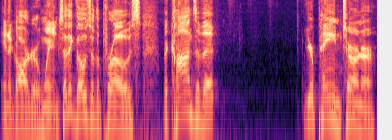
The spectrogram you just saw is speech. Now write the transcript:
in a guard or wing. So I think those are the pros. The cons of it, you're paying Turner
